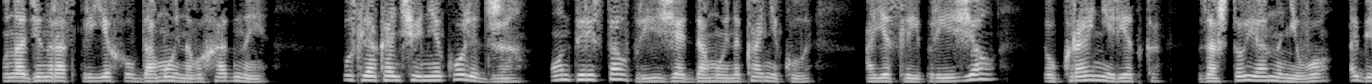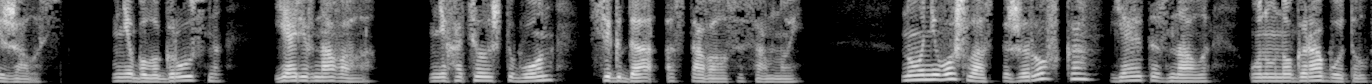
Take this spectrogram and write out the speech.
он один раз приехал домой на выходные. После окончания колледжа он перестал приезжать домой на каникулы, а если и приезжал, то крайне редко, за что я на него обижалась. Мне было грустно, я ревновала. Мне хотелось, чтобы он всегда оставался со мной. Но у него шла стажировка, я это знала. Он много работал,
